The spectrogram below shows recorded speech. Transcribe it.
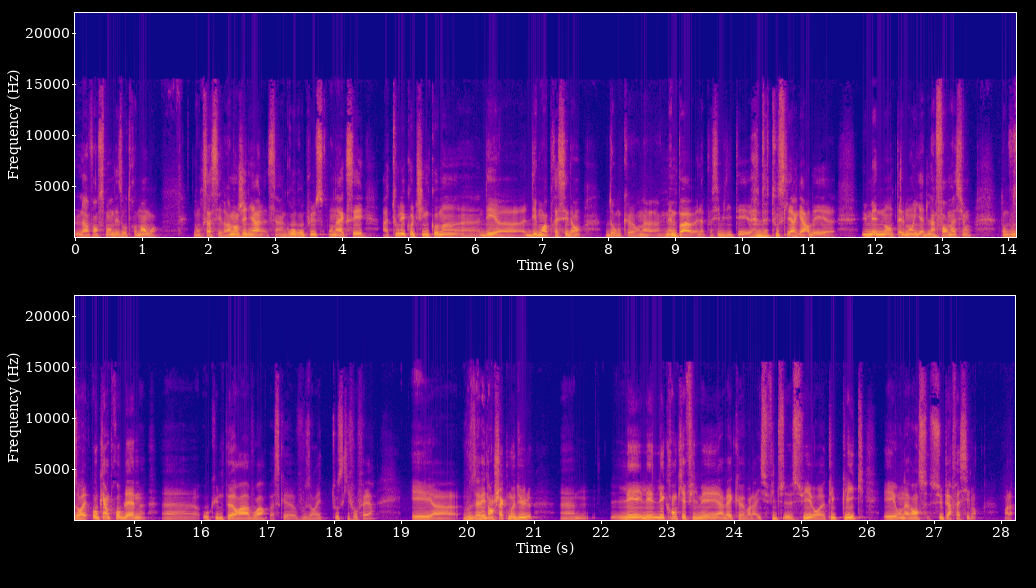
l'avancement des autres membres. Donc ça, c'est vraiment génial. C'est un gros, gros plus. On a accès à tous les coachings communs euh, des, euh, des, mois précédents. Donc euh, on n'a même pas la possibilité de tous les regarder humainement, tellement il y a de l'information. Donc vous n'aurez aucun problème, aucune peur à avoir, parce que vous aurez tout ce qu'il faut faire. Et vous avez dans chaque module l'écran qui est filmé avec, voilà, il suffit de suivre, clic, clic, et on avance super facilement. Voilà.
